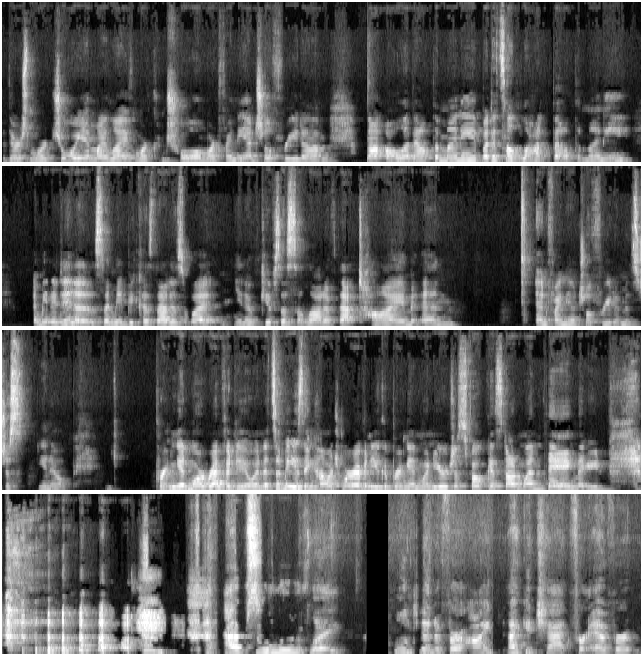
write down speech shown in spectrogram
there's more joy in my life, more control, more financial freedom. Not all about the money, but it's a lot about the money. I mean, it is. I mean, because that is what, you know, gives us a lot of that time and and financial freedom is just, you know, bringing in more revenue. And it's amazing how much more revenue you can bring in when you're just focused on one thing that you Absolutely. Well, Jennifer, I, I could chat forever.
